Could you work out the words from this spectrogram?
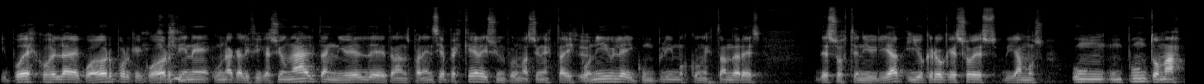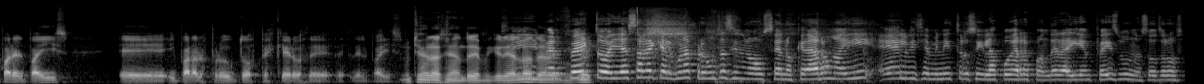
y puede escoger la de Ecuador porque Ecuador tiene una calificación alta en nivel de transparencia pesquera y su información está disponible y cumplimos con estándares de sostenibilidad. Y yo creo que eso es, digamos, un, un punto más para el país eh, y para los productos pesqueros de- de- del país. Muchas gracias, Andrés, mi querida Sí, Londra. perfecto. Ya sabe que algunas preguntas si no, se nos quedaron ahí, el viceministro sí las puede responder ahí en Facebook. Nosotros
